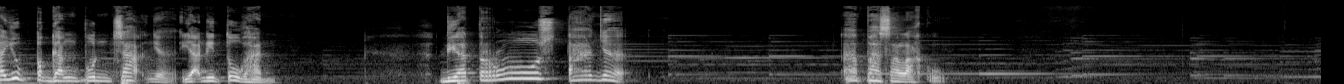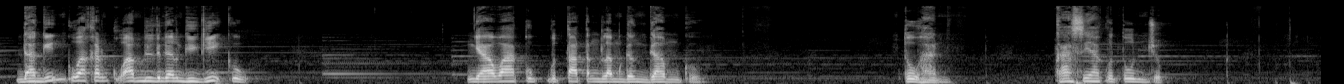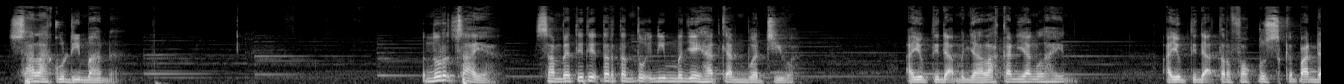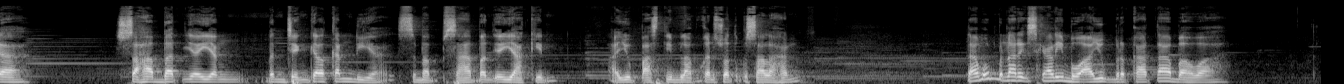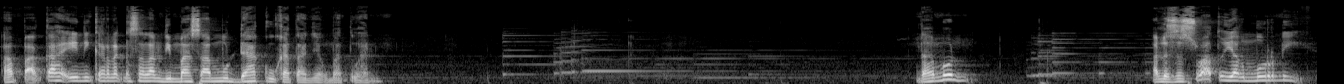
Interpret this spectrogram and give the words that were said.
Ayub pegang puncaknya, yakni Tuhan. Dia terus tanya, apa salahku? Dagingku akan kuambil dengan gigiku. Nyawaku kutatang dalam genggamku. Tuhan, kasih aku tunjuk. Salahku di mana? Menurut saya, sampai titik tertentu ini menyehatkan buat jiwa. Ayub tidak menyalahkan yang lain Ayub tidak terfokus kepada sahabatnya yang menjengkelkan dia sebab sahabatnya yakin Ayub pasti melakukan suatu kesalahan. Namun menarik sekali bahwa Ayub berkata bahwa apakah ini karena kesalahan di masa mudaku katanya umat Tuhan. Namun ada sesuatu yang murni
